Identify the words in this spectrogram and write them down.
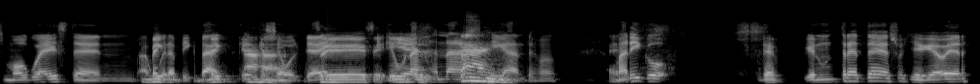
Small Waist and uh, with a Big Bang, big- que, que se voltea sí, sí, y tiene y unas tan. gigantes. Eh. Marico, de- en un thread de esos llegué a ver,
